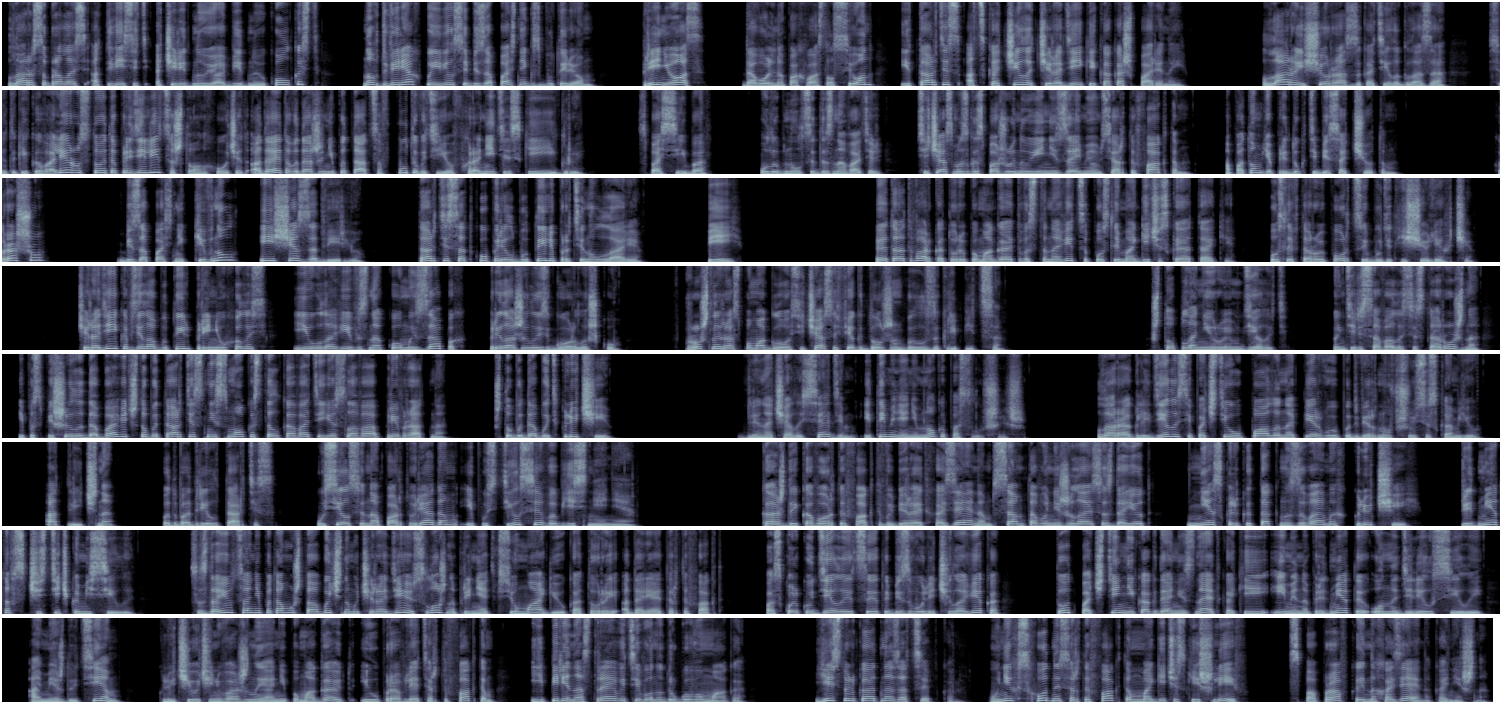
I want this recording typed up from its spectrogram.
Лара собралась отвесить очередную обидную колкость, но в дверях появился безопасник с бутылем. «Принес!» – довольно похвастался он, и Тартис отскочил от чародейки, как ошпаренный. Лара еще раз закатила глаза. Все-таки кавалеру стоит определиться, что он хочет, а до этого даже не пытаться впутывать ее в хранительские игры. «Спасибо», – улыбнулся дознаватель. Сейчас мы с госпожой Нуини займемся артефактом, а потом я приду к тебе с отчетом». «Хорошо». Безопасник кивнул и исчез за дверью. Тартис откупорил бутыль и протянул Ларе. «Пей». Это отвар, который помогает восстановиться после магической атаки. После второй порции будет еще легче. Чародейка взяла бутыль, принюхалась и, уловив знакомый запах, приложилась к горлышку прошлый раз помогло, сейчас эффект должен был закрепиться. «Что планируем делать?» Поинтересовалась осторожно и поспешила добавить, чтобы Тартис не смог истолковать ее слова превратно, чтобы добыть ключи. «Для начала сядем, и ты меня немного послушаешь». Лара огляделась и почти упала на первую подвернувшуюся скамью. «Отлично», — подбодрил Тартис. Уселся на парту рядом и пустился в объяснение. Каждый, кого артефакт выбирает хозяином, сам того не желая, создает несколько так называемых ключей, предметов с частичками силы. Создаются они потому, что обычному чародею сложно принять всю магию, которой одаряет артефакт. Поскольку делается это без воли человека, тот почти никогда не знает, какие именно предметы он наделил силой. А между тем, ключи очень важны, они помогают и управлять артефактом, и перенастраивать его на другого мага. Есть только одна зацепка. У них сходный с артефактом магический шлейф, с поправкой на хозяина, конечно.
